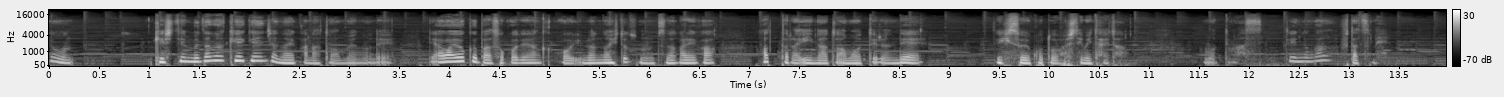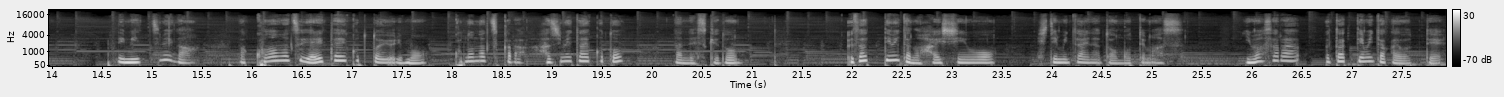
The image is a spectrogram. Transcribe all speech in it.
でも決して無駄な経験じゃないかなとは思うので。であわよくばそこでなんかこういろんな人とのつながりがあったらいいなとは思ってるんで是非そういうことをしてみたいと思ってます。っていうのが2つ目。で3つ目が、まあ、この夏やりたいことというよりもこの夏から始めたいことなんですけど歌ってみたの配信をしてみたいなと思ってます。今更歌ってみたかよって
